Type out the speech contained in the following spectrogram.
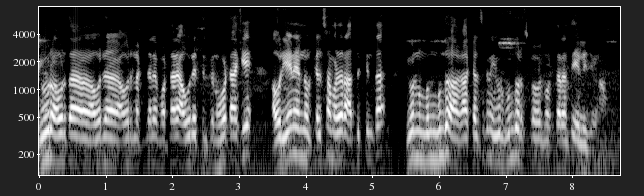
ಇವರು ಅವ್ರ ಅವ್ರ ಅವ್ರ ಲೆಕ್ಕದಲ್ಲೇ ಬರ್ತಾರೆ. ಅವರೇ ತಿಳ್ಕೊಂಡು ಓಟ್ ಹಾಕಿ ಅವ್ರು ಏನೇನು ಕೆಲಸ ಮಾಡಿದಾರೆ ಅದಕ್ಕಿಂತ ಇವ್ರನ್ನ ಮುಂದೆ ಮುಂದೆ, ಆ ಕೆಲಸಕ್ಕೆ ಇವ್ರು ಮುಂದುವರ್ಸ್ಕೊಂಡು ಹೋಗ್ತಾರೆ ಅಂತ ಹೇಳಿದ್ದೀವಿ ನಾವು.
